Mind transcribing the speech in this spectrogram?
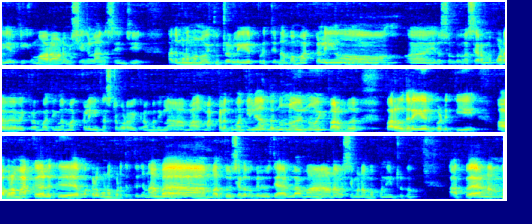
இயற்கைக்கு மாறான விஷயங்கள்லாம் அங்கே செஞ்சு அது மூலமாக நோய் தொற்றுகளை ஏற்படுத்தி நம்ம மக்களையும் என்ன சொல்கிறதுனா சிரமப்பட வைக்கிறோம் பார்த்தீங்களா மக்களையும் கஷ்டப்பட வைக்கிறோம் பார்த்தீங்களா ம மக்களுக்கு மத்தியிலையும் அந்த நோய் நோய் பரப்பு பரவுதலை ஏற்படுத்தி அப்புறம் மக்களுக்கு மக்களை குணப்படுத்துறதுக்கு நம்ம மருத்துவ செலவுகள் தேவையில்லாமல் அனாவசியமாக நம்ம பண்ணிகிட்ருக்கோம் அப்போ நம்ம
